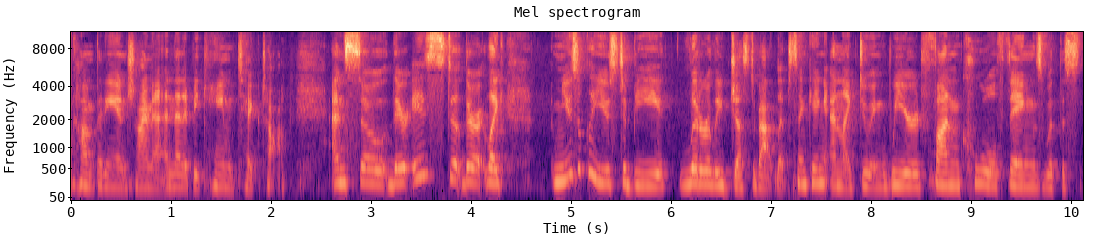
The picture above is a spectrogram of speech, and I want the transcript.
company in China and then it became TikTok. And so there is still there like Musically used to be literally just about lip syncing and like doing weird, fun, cool things with this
